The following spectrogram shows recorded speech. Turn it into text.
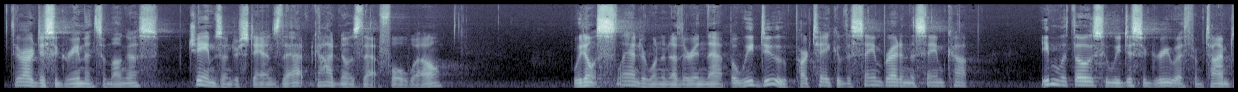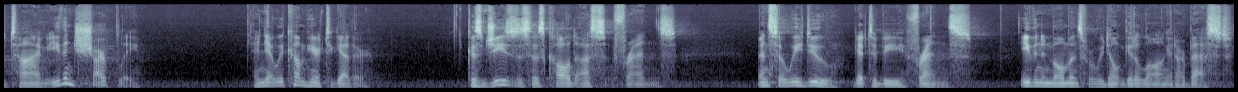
there are disagreements among us. James understands that. God knows that full well. We don't slander one another in that, but we do partake of the same bread and the same cup, even with those who we disagree with from time to time, even sharply. And yet we come here together because Jesus has called us friends. And so we do get to be friends, even in moments where we don't get along at our best.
